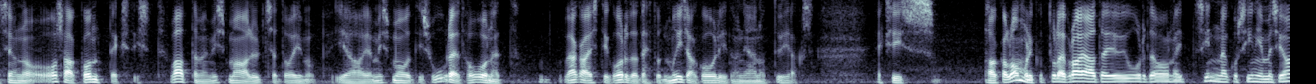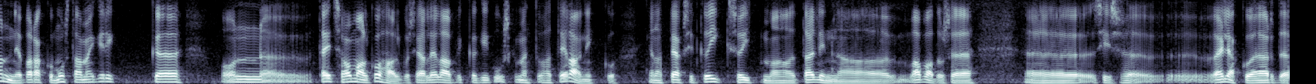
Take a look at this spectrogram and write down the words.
see on osa kontekstist, vaatame, mis maal üldse toimub. Ja, ja mismoodi suured hooned, väga hästi korda tehtud mõisakoolid on jäänud tühjaks. ehk siis, aga loomulikult tuleb rajada ju juurde hooneid sinna, kus inimesi on ja paraku Mustamäe kirik äh, on äh, täitsa omal kohal, kui seal elab ikkagi kuuskümmend tuhat elanikku. ja nad peaksid kõik sõitma Tallinna Vabaduse siis väljaku äärde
